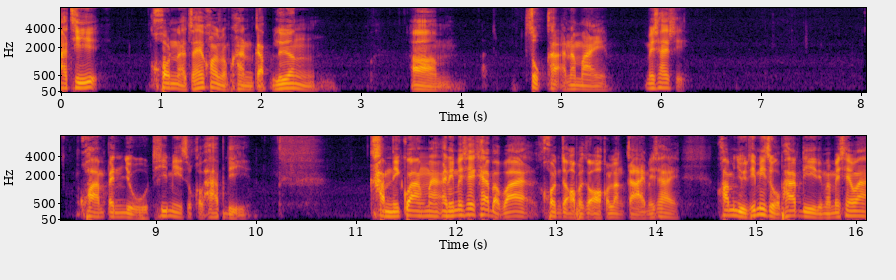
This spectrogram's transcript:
อาทิคนอาจจะให้ความสำคัญกับเรื่องสุขอนามัย ไม่ใช่สิ ความเป็นอยู่ที่มีสุขภาพดีคำนี้กว้างมาก อันนี้ไม่ใช่แค่แบบว่าคนจะออกไปก็ออกกำลังกายไม่ใช่ ความอยู่ที่มีสุขภาพดีเนี่ยมันไม่ใช่ว่า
